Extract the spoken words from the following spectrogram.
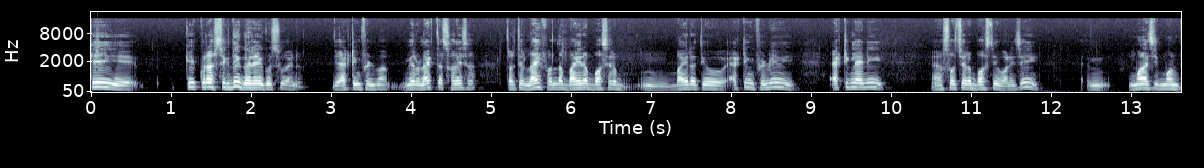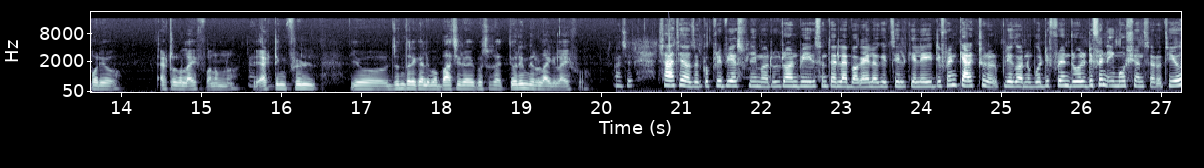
केही केही कुरा सिक्दै गइरहेको छु होइन? यो एक्टिङ फिल्डमा मेरो लाइफ त छँदैछ तर त्यो लाइफभन्दा बाहिर बसेर बाहिर त्यो एक्टिङ फिल्डमै एक्टिङलाई नै सोचेर बस्ने भने चाहिँ मलाई चाहिँ मन पऱ्यो एक्टरको लाइफ भनौँ न। यो एक्टिङ फिल्ड यो जुन तरिकाले म बाँचिरहेको छु सायद त्यो नै मेरो लागि लाइफ हो। हजुर। साथै हजुरको प्रिभियस फिल्महरू रणवीर सुन्तरलाई भगाइलगे चिल्केले डिफ्रेन्ट क्यारेक्टरहरू प्ले गर्नुभयो डिफ्रेन्ट रोल डिफ्रेन्ट इमोसन्सहरू थियो।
